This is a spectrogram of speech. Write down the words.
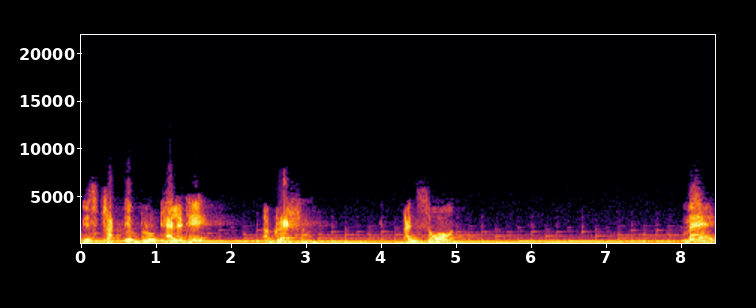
destructive brutality, aggression, and so on, man.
